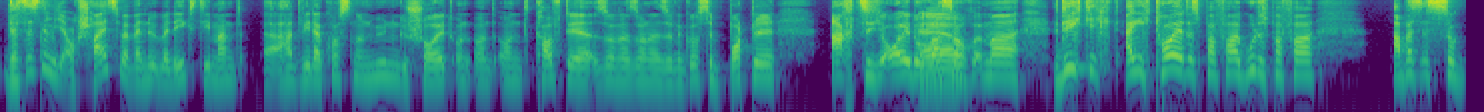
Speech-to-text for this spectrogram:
das ist nämlich auch scheiße, weil wenn du überlegst, jemand äh, hat weder Kosten und Mühen gescheut und, und, und kauft dir so eine, so eine, so eine große Bottle, 80 Euro, was Ja. auch immer, richtig, eigentlich teuer das Parfum, gutes Parfum, aber es ist so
